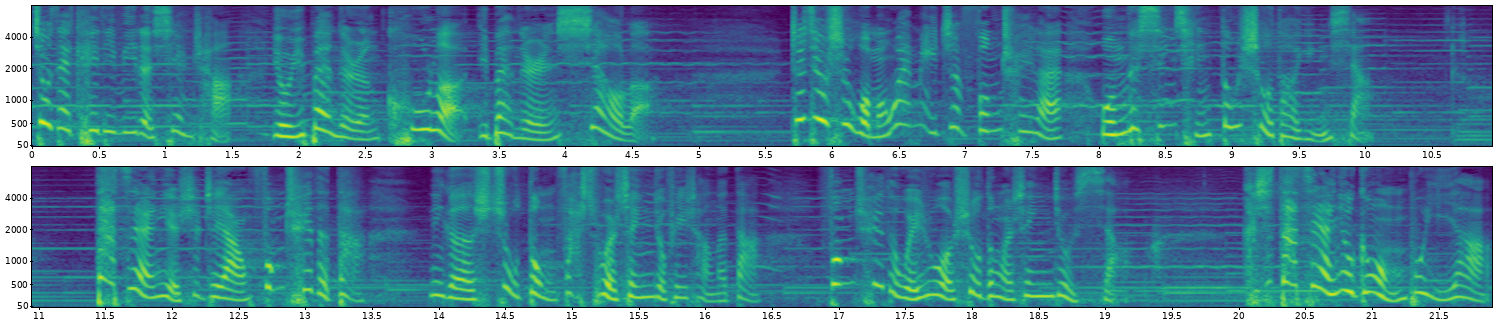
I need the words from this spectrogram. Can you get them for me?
就在 KTV 的现场，有一半的人哭了，一半的人笑了。这就是我们外面一阵风吹来，我们的心情都受到影响。大自然也是这样，风吹的大，那个树洞发出的声音就非常的大；风吹的微弱，树洞的声音就小。可是大自然又跟我们不一样。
